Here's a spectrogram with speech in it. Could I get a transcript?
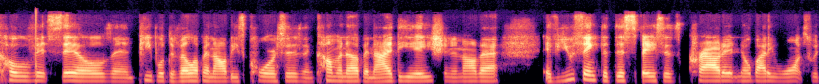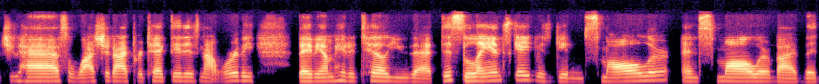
COVID sales and people developing all these courses and coming up and ideation and all that. If you think that this space is crowded, nobody wants what you have, so why should I protect it? It's not worthy. Baby, I'm here to tell you that this landscape is getting smaller and smaller by the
